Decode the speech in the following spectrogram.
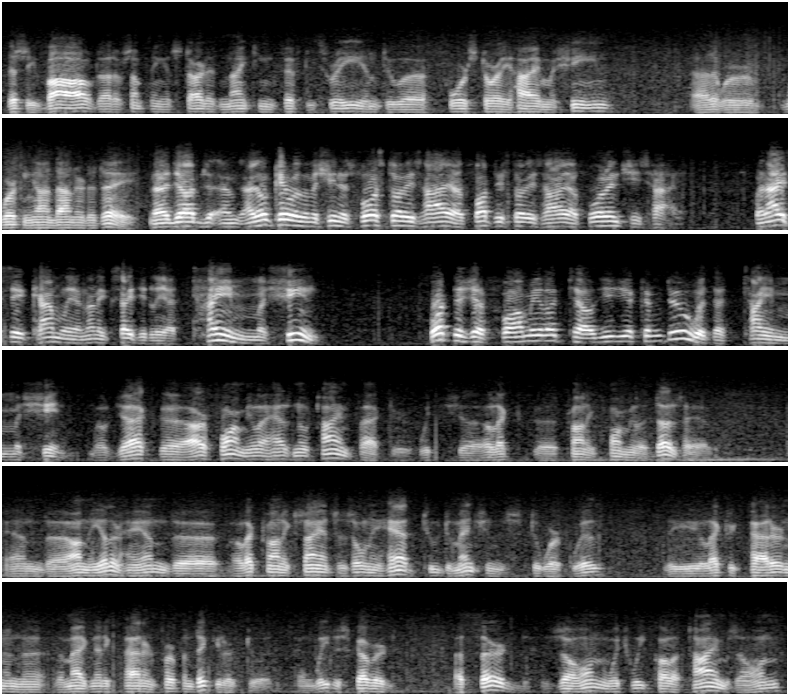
this evolved out of something that started in 1953 into a four-story high machine uh, that we're working on down there today. Now, George, um, I don't care whether the machine is four stories high or 40 stories high or four inches high. When I say calmly and unexcitedly, a time machine, what does your formula tell you you can do with a time machine? Well, Jack, uh, our formula has no time factor, which uh, electronic formula does have. And uh, on the other hand, uh, electronic science has only had two dimensions to work with, the electric pattern and the, the magnetic pattern perpendicular to it. And we discovered a third zone, which we call a time zone,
